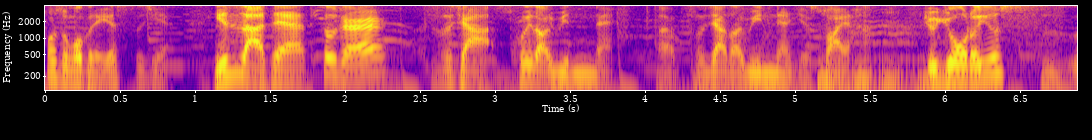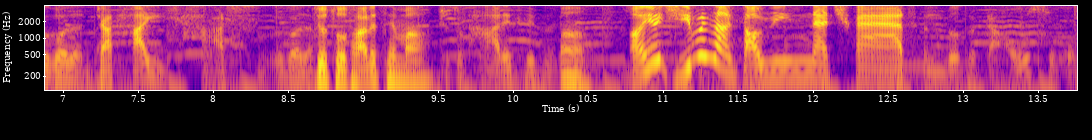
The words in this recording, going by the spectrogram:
我说我不得时间，意思啥子？走这儿自驾可以到云南啊，自驾到云南去耍一下，就约了有四个人，加他一下四个人，就坐他的车吗？就坐他的车子噻。嗯啊，因为基本上到云南全程都是高速公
